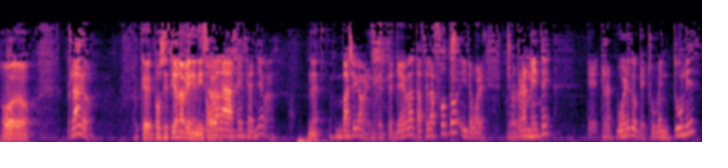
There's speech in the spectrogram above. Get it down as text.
o... Claro. Lo que posiciona bien en Instagram. Todas las agencias llevan. Básicamente, te lleva, te hace la foto y te vuelve. Yo realmente eh, recuerdo que estuve en Túnez,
